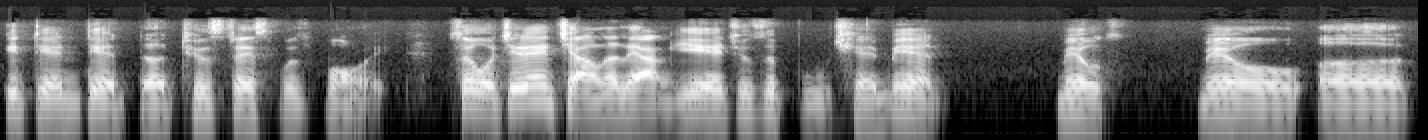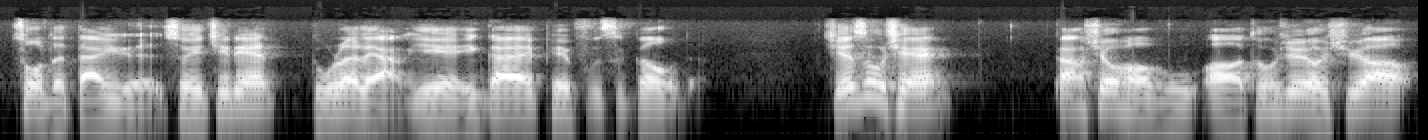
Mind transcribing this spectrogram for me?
一点点的 Tuesdays with Mori。所以我今天讲了两页，就是补前面没有没有呃做的单元。所以今天读了两页，应该篇幅是够的。结束前刚修好补啊，同学有需要，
